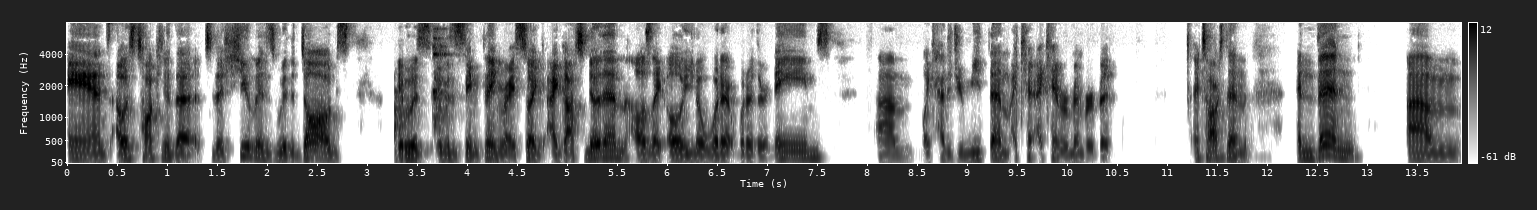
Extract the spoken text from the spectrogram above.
and I was talking to the to the humans with the dogs, it was it was the same thing, right? So I, I got to know them. I was like, oh, you know, what are what are their names? Um, like how did you meet them? I can't I can't remember, but I talked to them, and then um,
